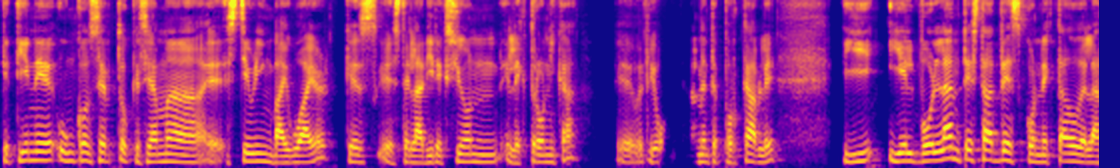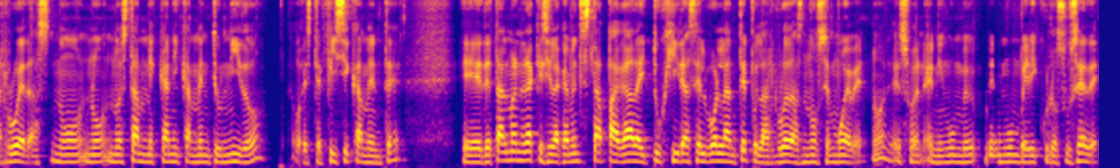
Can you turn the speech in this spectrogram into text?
que tiene un concepto que se llama eh, steering by wire, que es este, la dirección electrónica, realmente por cable. Y, el volante está desconectado de las ruedas, no, no, no está mecánicamente unido o este, físicamente, eh, de tal manera que si la camioneta está apagada y tú giras el volante, pues las ruedas no se mueven, ¿no? Eso en, ningún, ningún, vehículo sucede.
